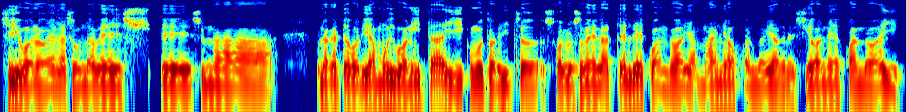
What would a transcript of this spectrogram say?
Sí, bueno, en la segunda vez es una, una categoría muy bonita y como tú has dicho, solo sale en la tele cuando hay amaños, cuando hay agresiones, cuando hay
